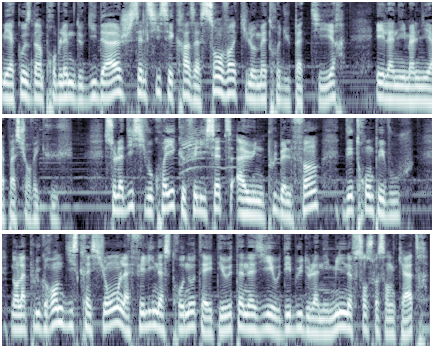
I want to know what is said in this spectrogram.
mais à cause d'un problème de guidage, celle-ci s'écrase à 120 km du pas de tir, et l'animal n'y a pas survécu. Cela dit, si vous croyez que Félicette a eu une plus belle fin, détrompez-vous. Dans la plus grande discrétion, la féline astronaute a été euthanasiée au début de l'année 1964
